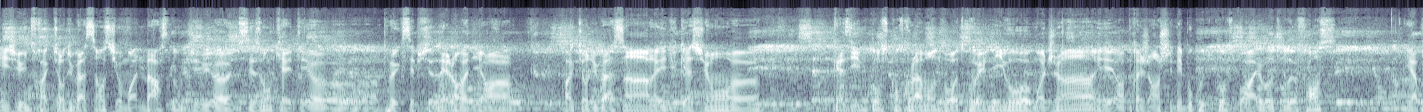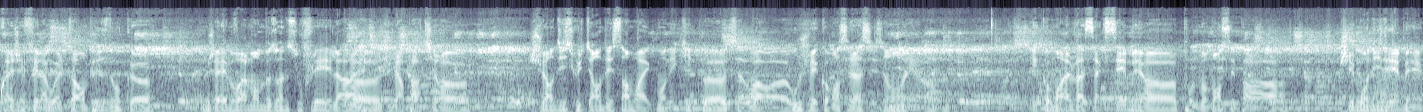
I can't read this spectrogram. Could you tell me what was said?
Et j'ai eu une fracture du bassin aussi au mois de mars, donc j'ai eu euh, une saison qui a été euh, un peu exceptionnelle, on va dire. euh, fracture du bassin, rééducation, quasi une course contre la montre pour retrouver le niveau au mois de juin. Et après j'ai enchaîné beaucoup de courses pour arriver au Tour de France. Et après j'ai fait la Vuelta en plus, donc, j'avais vraiment besoin de souffler. Et là je vais repartir, je vais en discuter en décembre avec mon équipe, de savoir où je vais commencer la saison et, et comment elle va s'axer. Mais pour le moment c'est pas, j'ai mon idée, mais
